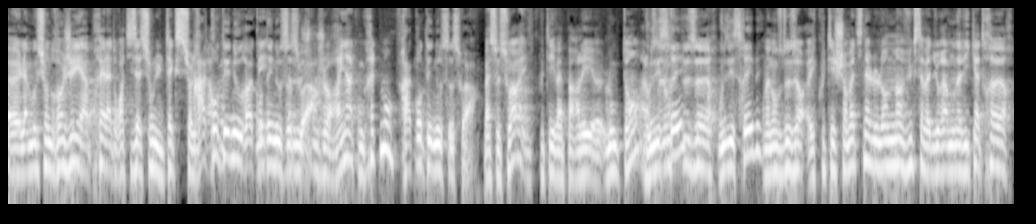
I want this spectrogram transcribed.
euh, la motion de rejet et après la droitisation du texte sur les. Racontez-nous, racontez-nous ce ça soir. ne change rien concrètement. Racontez-nous ce soir. Bah ce soir, écoutez, il va parler euh, longtemps. Alors, Vous y serez? deux heures. Vous y serez On annonce deux heures. Écoutez, je suis en matinale le lendemain, vu que ça va durer à mon avis quatre heures.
